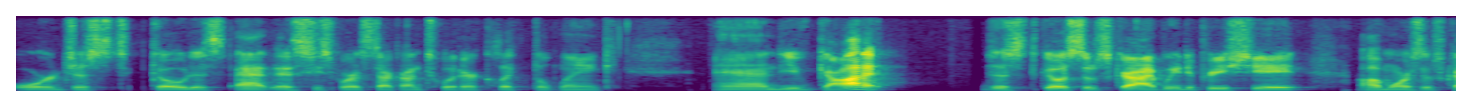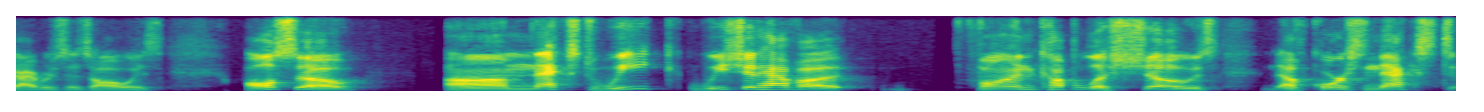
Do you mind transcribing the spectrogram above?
or just go to at SG Sports Talk on Twitter, click the link, and you've got it. Just go subscribe. We'd appreciate uh, more subscribers as always. Also, um, next week we should have a fun couple of shows. Of course, next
